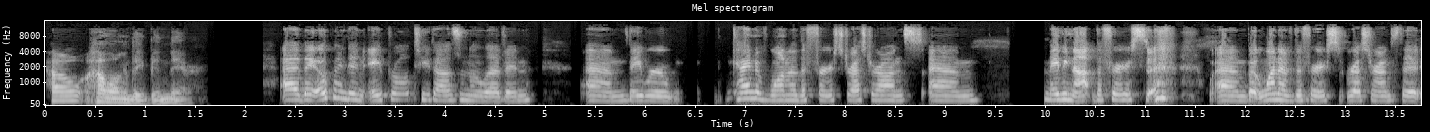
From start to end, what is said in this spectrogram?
How how long have they been there? Uh, they opened in April 2011. Um, they were kind of one of the first restaurants, um, maybe not the first, um, but one of the first restaurants that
